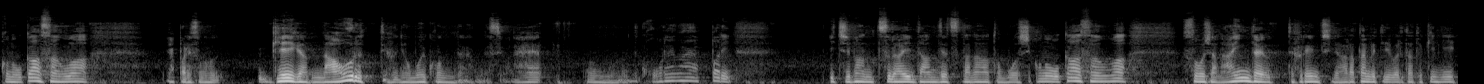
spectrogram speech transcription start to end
このお母さんはやっぱりその芸が治るっていうふうに思い込んでるんですよね。うん、これがやっぱり一番辛い断絶だなと思うしこのお母さんはそうじゃないんだよってフレンチに改めて言われた時に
